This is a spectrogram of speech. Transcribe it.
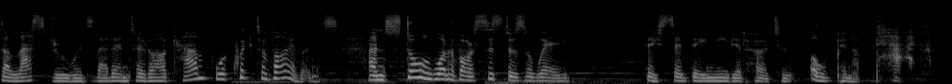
The last druids that entered our camp were quick to violence and stole one of our sisters away. They said they needed her to open a path.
